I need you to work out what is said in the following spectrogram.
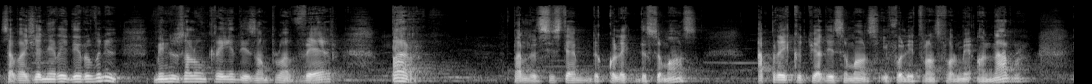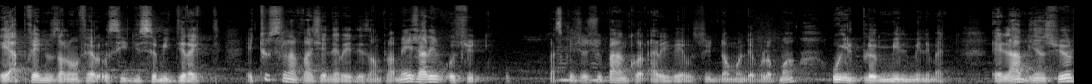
ça va générer des revenus, mais nous allons créer des emplois verts par, par le système de collecte de semences. Après que tu as des semences, il faut les transformer en arbres, et après nous allons faire aussi du semi-direct. Et tout cela va générer des emplois. Mais j'arrive au sud, parce que je ne suis pas encore arrivé au sud dans mon développement, où il pleut 1000 mm. Et là, bien sûr,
